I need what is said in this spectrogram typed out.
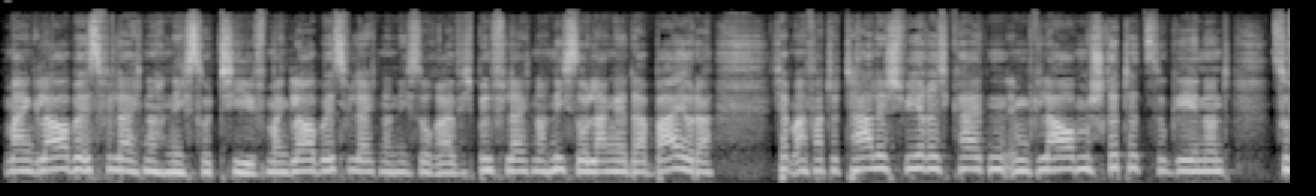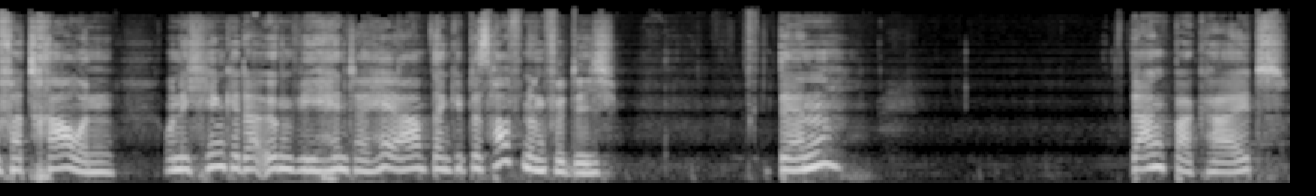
mein Glaube ist vielleicht noch nicht so tief, mein Glaube ist vielleicht noch nicht so reif, ich bin vielleicht noch nicht so lange dabei oder ich habe einfach totale Schwierigkeiten im Glauben Schritte zu gehen und zu vertrauen. Und ich hinke da irgendwie hinterher, dann gibt es Hoffnung für dich. Denn Dankbarkeit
